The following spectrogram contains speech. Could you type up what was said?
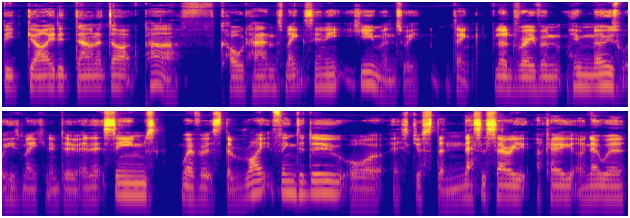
be guided down a dark path. Cold Hands makes him eat humans, we think. Bloodraven, who knows what he's making him do? And it seems whether it's the right thing to do or it's just the necessary, okay, I know we're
